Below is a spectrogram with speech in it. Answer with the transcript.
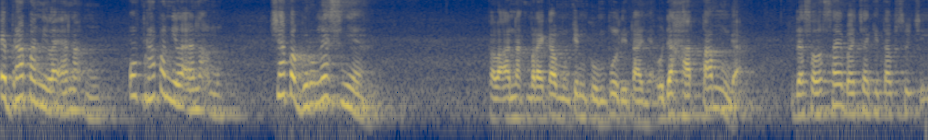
Eh berapa nilai anakmu? Oh berapa nilai anakmu? Siapa guru lesnya? Kalau anak mereka mungkin kumpul ditanya, udah hatam nggak? Udah selesai baca kitab suci?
